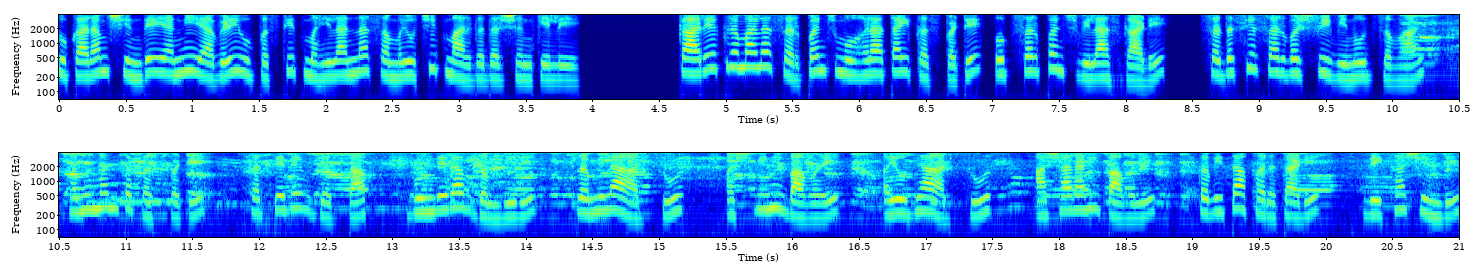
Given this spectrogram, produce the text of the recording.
तुकाराम शिंदे यांनी यावेळी उपस्थित महिलांना समयोचित मार्गदर्शन केले. कार्यक्रमाला सरपंच मोहराताई कसपटे उपसरपंच विलास गाडे सदस्य सर्वश्री विनोद चव्हाण हनुमंत कसपटे सत्यदेव जगताप गुंडेराव गंभीरे प्रमिला आडसूळ अश्विनी बावळे अयोध्या आडसूळ आशाराणी पावले कविता फरताडे रेखा शिंदे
